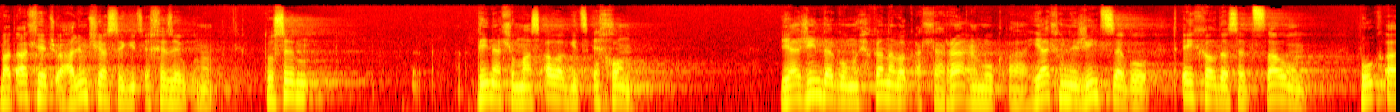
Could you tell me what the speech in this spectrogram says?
ბატალიეჭო ალიმჩი ასეგი ეხეზევკუნო დოსე დინაშო მასალაგი ეხონ იაჟინდაგო მუჰკანა ვაკალა რაუმუკა იათუნე ჟინცაგო ტეხავდასა წაუნ ბუკა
